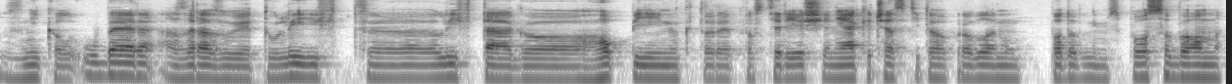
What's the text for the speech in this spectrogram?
vznikol Uber a zrazu je tu Lyft, e, Liftago, Hopin, ktoré proste riešia nejaké časti toho problému podobným spôsobom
